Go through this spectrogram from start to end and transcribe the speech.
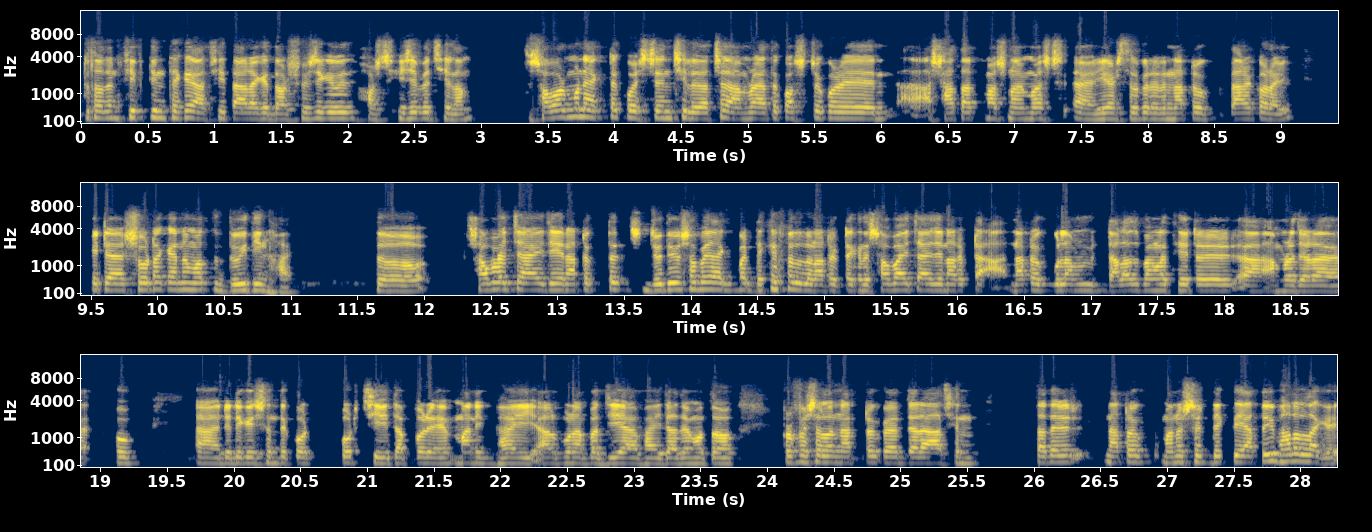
টু থাউজেন্ড ফিফটিন থেকে আছি, তার আগে দর্শক হিসেবে হিসেবে ছিলাম। সবার মনে একটা কোয়েশ্চেন ছিল আচ্ছা আমরা এত কষ্ট করে সাত আট মাস, নয় মাস রিহার্সাল করে নাটক দাঁড় করাই, এটা শোটা কেন মাত্র দুই দিন হয়? তো সবাই চায় যে নাটকটা, যদিও সবাই একবার দেখে ফেলল নাটকটা, কিন্তু সবাই চায় যে নাটকটা, নাটকগুলো ডালাস বাংলা থিয়েটারের আমরা যারা খুব ডেডিকেশন করছি। তারপরে মানিক ভাই, আলপনা বা জিয়া ভাই, তাদের মতো প্রফেশনাল নাটককার যারা আছেন, তাদের নাটক মানুষের দেখতে এতই ভালো লাগে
